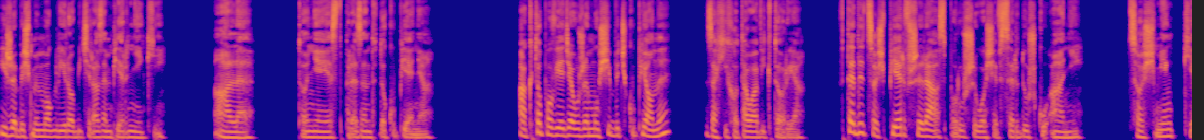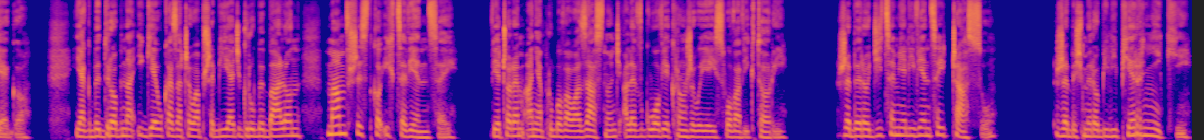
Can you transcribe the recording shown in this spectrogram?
i żebyśmy mogli robić razem pierniki. Ale to nie jest prezent do kupienia. A kto powiedział, że musi być kupiony? Zachichotała Wiktoria. Wtedy coś pierwszy raz poruszyło się w serduszku Ani. Coś miękkiego. Jakby drobna igiełka zaczęła przebijać gruby balon, mam wszystko i chcę więcej. Wieczorem Ania próbowała zasnąć, ale w głowie krążyły jej słowa Wiktorii. Żeby rodzice mieli więcej czasu. Żebyśmy robili pierniki.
